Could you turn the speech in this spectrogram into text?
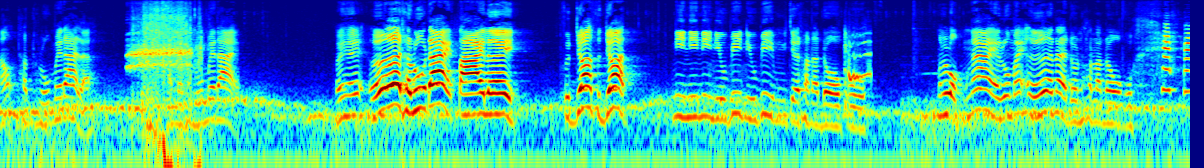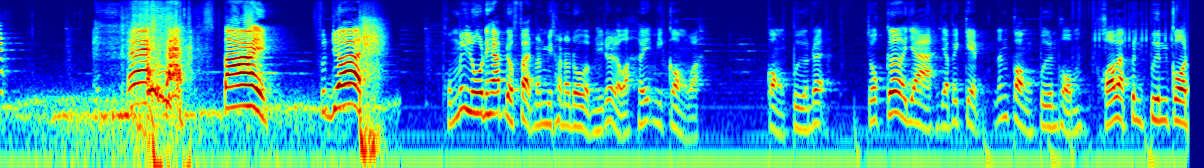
เอ้าทะลุไม่ได้เหรอทำไมทะลุไม่ได้ เฮ้ยเฮ้ยเออทะลุได้ตายเลย สุดยอดสุดยอด นี่นี่นี่ newbie newbie มึงเจอทอร์นาโดกู มันหลบง่ายรู้ไหมเออน่ะโดนทอร์นาโดกูเอ้ยตาย สุดยอด ผมไม่รู้นะครับ เดี๋ยวแฟดมันมีทอร์นาโดแบบนี้ด้วยเหรอวะ เฮ้ย มีกล่องวะกล่องปืนด้วยโจ๊กเกอร์อย่า อย่าไปเก็บนั่นกล่องปืนผม ขอแบบเป็นปืนกล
